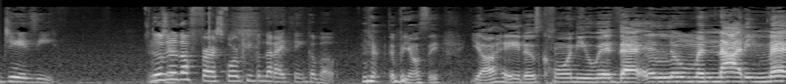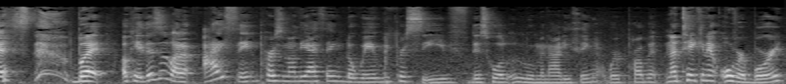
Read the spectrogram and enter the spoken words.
Jay Z. Those Okay. are the first four people that I think about. Beyonce, y'all haters corny with that Illuminati mess. But okay, this is what I think personally. I think the way we perceive this whole Illuminati thing, we're probably not taking it overboard,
